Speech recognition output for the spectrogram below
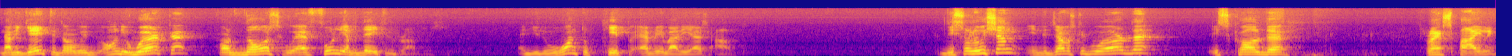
navigated or will only work for those who have fully updated browsers. And you don't want to keep everybody else out. The solution in the JavaScript world is called uh, transpiling.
